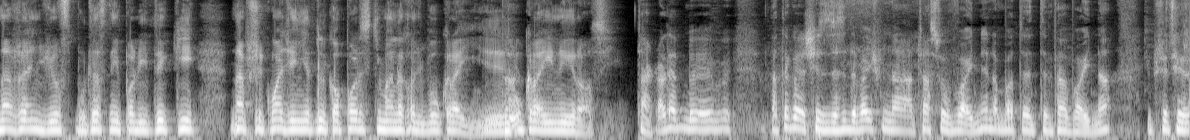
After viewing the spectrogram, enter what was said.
narzędziu współczesnej polityki na przykładzie nie tylko polskim, ale choćby Ukrainy, Ukrainy i Rosji. Tak, ale y, y, dlatego się zdecydowaliśmy na czasów wojny, no bo trwa wojna i przecież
